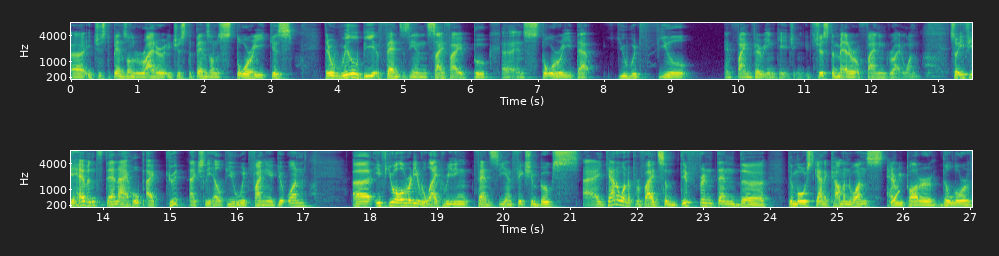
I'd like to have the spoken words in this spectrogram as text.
Uh, it just depends on the writer. It just depends on the story, because there will be a fantasy and sci-fi book uh, and story that you would feel and find very engaging. It's just a matter of finding the right one. So if you haven't, then I hope I could actually help you with finding a good one. Uh, if you already like reading fantasy and fiction books, I kind of want to provide some different than the the most kind of common ones: Harry Potter, The Lord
